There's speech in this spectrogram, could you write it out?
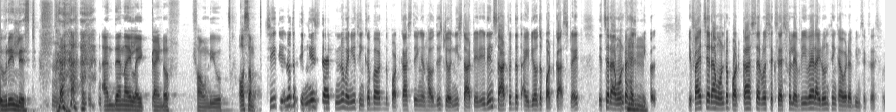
every list and then i like kind of found you awesome See, you know, the thing is that, you know, when you think about the podcasting and how this journey started, it didn't start with the idea of the podcast, right? It said, I want to help Mhm. people. If I had said, I want a podcast that was successful everywhere, I don't think I would have been successful.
